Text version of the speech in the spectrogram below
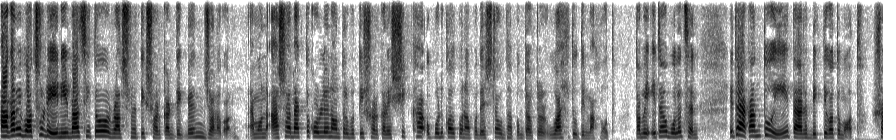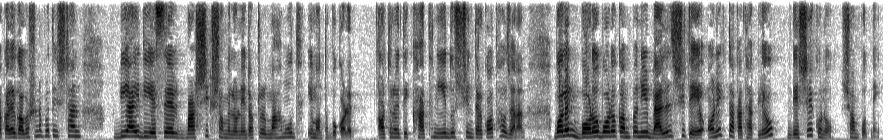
আগামী বছরে নির্বাচিত রাজনৈতিক সরকার দেখবেন জনগণ। এমন আশা ব্যক্ত করলেন অন্তর্বর্তী সরকারের শিক্ষা ও পরিকল্পনা উপদেষ্টা অধ্যাপক ডক্টর ওয়াহিদ উদ্দিন মাহমুদ। তবে এটাও বলেছেন, এটা একান্তই তার ব্যক্তিগত মত। সকালে গবেষণা প্রতিষ্ঠান বিআইডিএস এর বার্ষিক সম্মেলনে ডক্টর মাহমুদ এ মন্তব্য করেন। অর্থনৈতিক খাত নিয়ে দুশ্চিন্তার কথাও জানান। বলেন, বড় বড় কোম্পানির ব্যালেন্স শিটে অনেক টাকা থাকলেও দেশে কোনো সম্পদ নেই।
